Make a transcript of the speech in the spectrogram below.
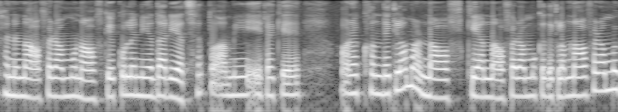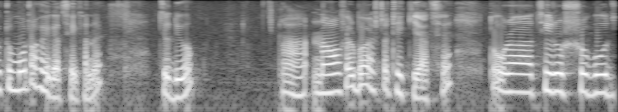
এখানে নওয়াফের আম্মু নওয়াফকে কোলে নিয়ে দাঁড়িয়ে আছে। তো আমি এটাকে অনেকক্ষণ দেখলাম আর নওয়াফকে আর নওয়াফের আম্মুকে দেখলাম। নওয়াফের আম্মু একটু মোটা হয়ে গেছে এখানে, যদিও। নওয়াফের বয়সটা ঠিকই আছে। তো ওরা চিরসবুজ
